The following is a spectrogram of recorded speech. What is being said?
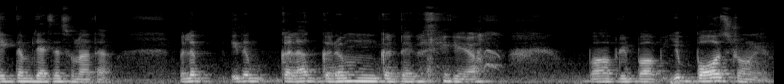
एकदम जैसे सुना था। मतलब एकदम गला गरम करते करते गया। बाप रे बाप, ये बहुत स्ट्रांग है।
